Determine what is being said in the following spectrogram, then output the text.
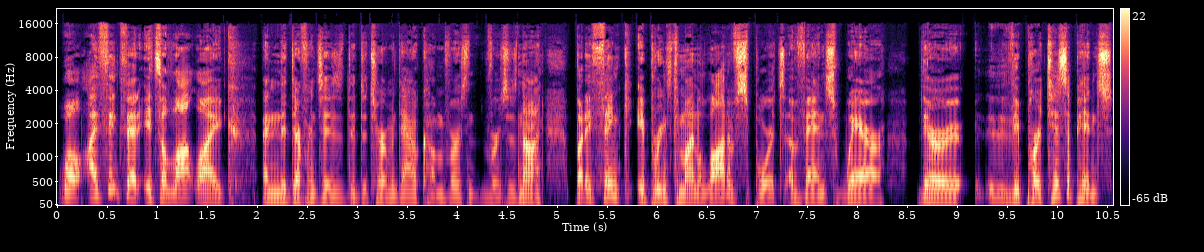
Well, I think that it's a lot like, and the difference is the determined outcome versus versus not. But I think it brings to mind a lot of sports events where they're, the participants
